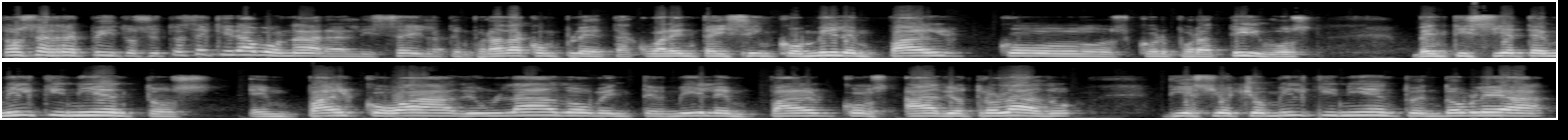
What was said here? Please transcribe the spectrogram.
Entonces, repito, si usted se quiere abonar al Licey la temporada completa, 45 mil en palcos corporativos, 27 mil 500 en palco A de un lado, 20 mil en palcos A de otro lado, 18 mil 500 en doble A.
